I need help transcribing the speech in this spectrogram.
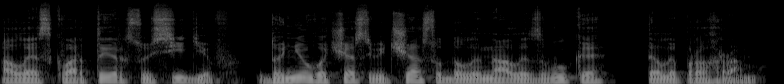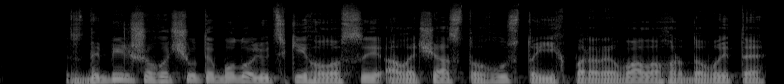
Але з квартир сусідів до нього час від часу долинали звуки телепрограм. Здебільшого чути було людські голоси, але часто густо їх переривало гордовите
